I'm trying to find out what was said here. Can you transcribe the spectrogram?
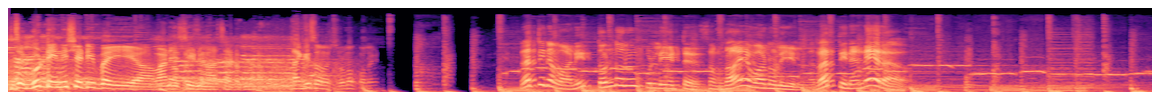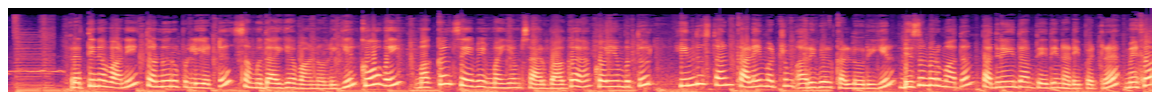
It's a good initiative by Vani Srinivasan thank you so much ரொம்ப polite. ரத்தின வாணி தொண்ணூறு புள்ளி எட்டு சமுதாய வானொலியில் ரத்தின நேரம். ரத்தினவாணி தொண்ணூறு புள்ளி எட்டு சமுதாய வானொலியில் கோவை மக்கள் சேவை மையம் சார்பாக கோயம்புத்தூர் ஹிந்துஸ்தான் கலை மற்றும் அறிவியல் கல்லூரியில் டிசம்பர் மாதம் பதினைந்தாம் தேதி நடைபெற்ற மெகா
